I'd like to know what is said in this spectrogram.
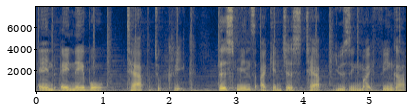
and enable tap to click. This means I can just tap using my finger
